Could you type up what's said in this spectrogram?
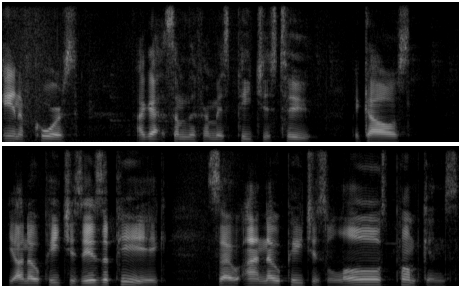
And of course, I got something for Miss Peaches too, because y'all know Peaches is a pig. So I know Peaches loves pumpkins.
